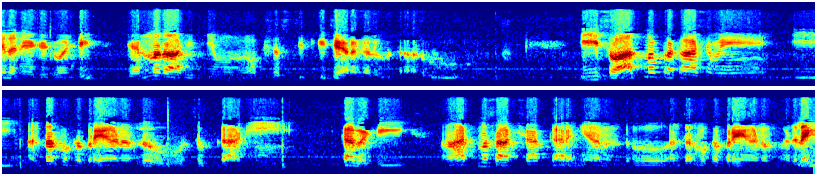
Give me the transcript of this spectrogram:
బయలనేటటువంటి జన్మరాహిత్యము మోక్ష స్థితికి చేరగలుగుతాడు. ఈ స్వాత్మ ప్రకాశమే ఈ అంతర్ముఖ ప్రయాణంలో సుఖాని కాబట్టి ఆత్మ సాక్షాత్కార జ్ఞానంతో అంతర్ముఖ ప్రయాణం మొదలై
